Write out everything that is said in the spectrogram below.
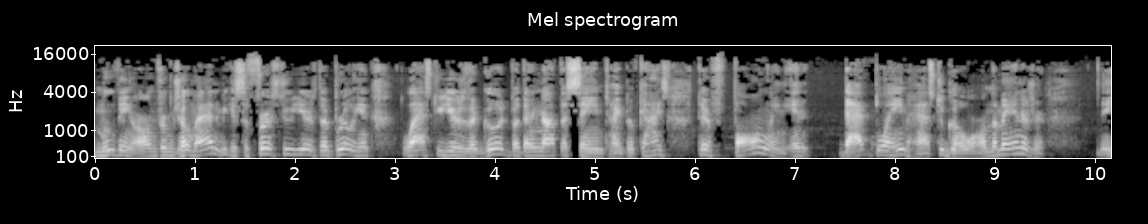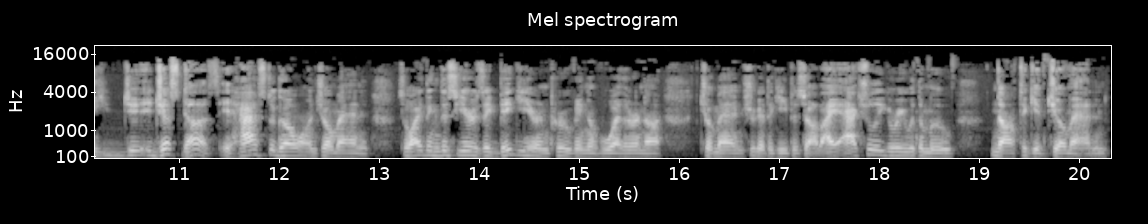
moving on from Joe Maddon because the first two years they're brilliant, last two years they're good, but they're not the same type of guys. They're falling, and that blame has to go on the manager. It just does. It has to go on Joe Maddon. So I think this year is a big year in proving of whether or not Joe Maddon should get to keep his job. I actually agree with the move not to give Joe Maddon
